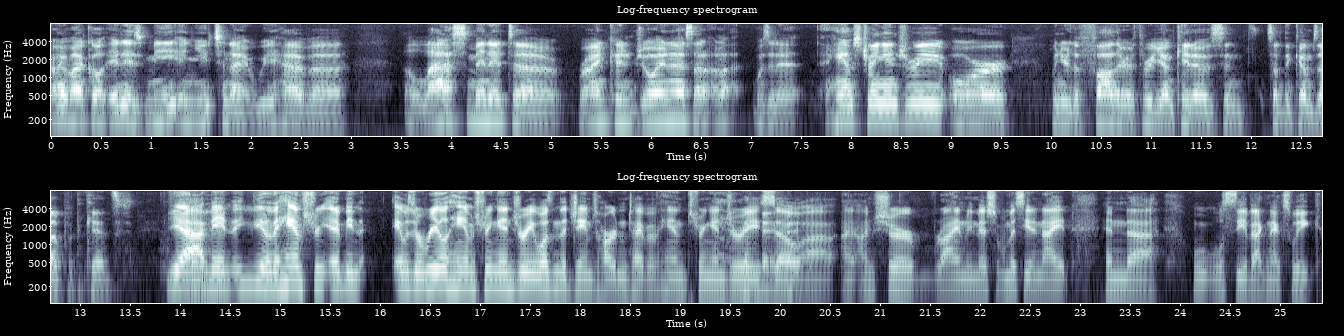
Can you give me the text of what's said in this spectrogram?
right, Michael, it is me and you tonight. We have a, a last minute, uh, Ryan couldn't join us. I, I, was it a, a hamstring injury or when you're the father of three young kiddos and something comes up with the kids? Yeah, I mean, you know, the hamstring, I mean, it was a real hamstring injury. It wasn't the James Harden type of hamstring injury. So uh, I, am sure Ryan, we miss we'll miss you tonight, and uh, we'll, we'll, see you back next week.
